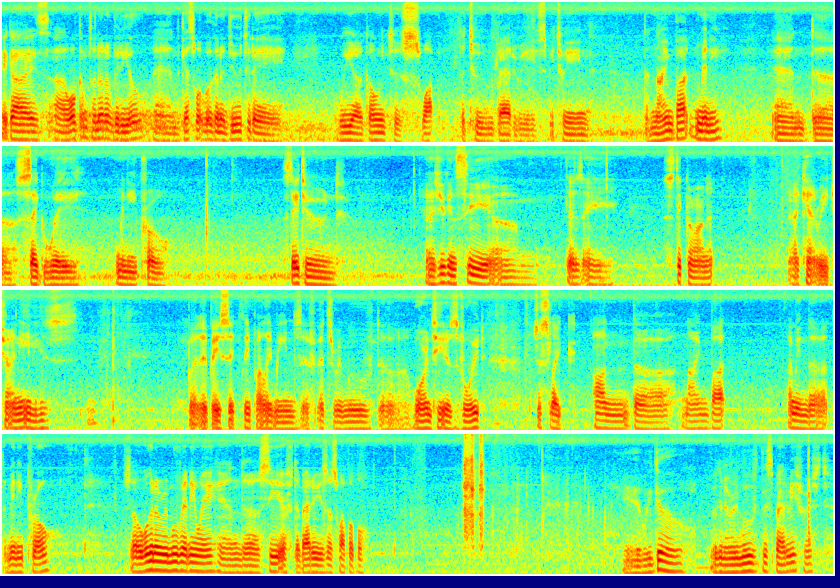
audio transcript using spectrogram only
Hey guys, uh, welcome to another video and guess what we're gonna do today? We are going to swap the two batteries between the 9 Mini and the Segway Mini Pro. Stay tuned. As you can see, um, there's a sticker on it. I can't read Chinese, but it basically probably means if it's removed, uh, warranty is void. Just like on the Ninebot, I mean the, the Mini Pro. So we're going to remove it anyway and uh, see if the batteries are swappable. Here we go. We're going to remove this battery first.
